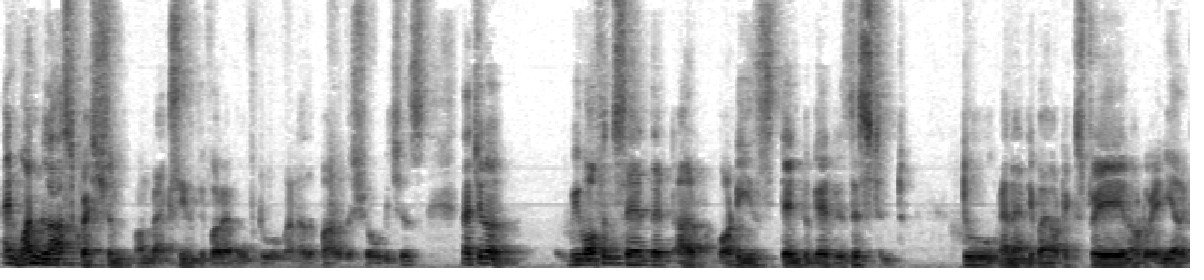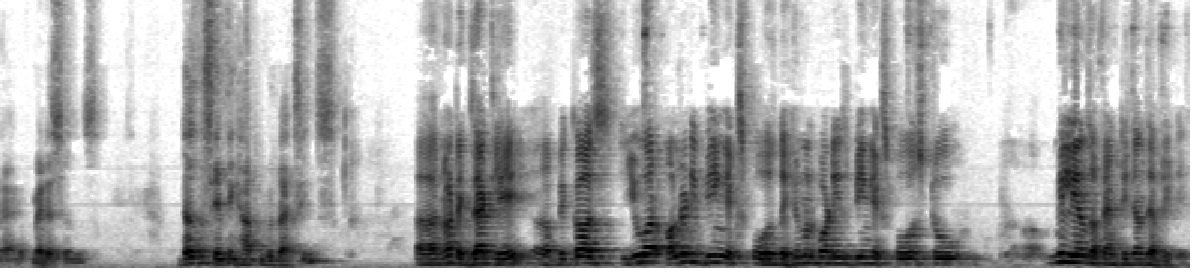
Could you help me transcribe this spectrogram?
And one last question on vaccines before I move to another part of the show, which is that, you know, we've often said that our bodies tend to get resistant to an antibiotic strain or to any other kind of medicines. Does the same thing happen with vaccines? Uh, not exactly, uh, because you are already being exposed, the human body is being exposed to uh, millions of antigens every day.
